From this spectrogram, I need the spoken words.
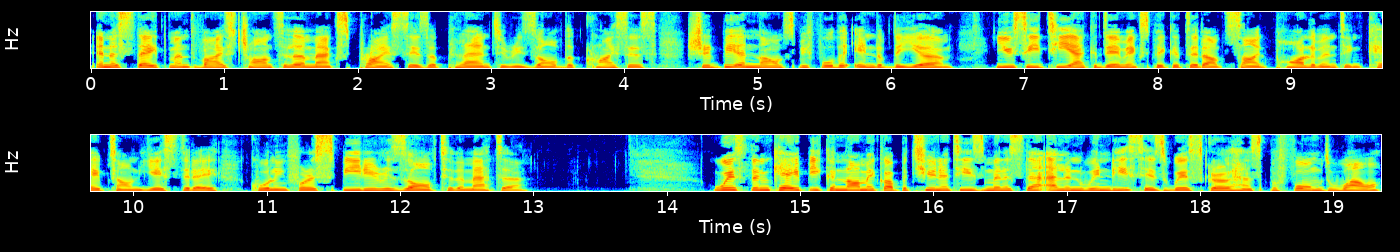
In a statement, Vice Chancellor Max Price says a plan to resolve the crisis should be announced before the end of the year. UCT academics picketed outside Parliament in Cape Town yesterday, calling for a speedy resolve to the matter. Western Cape Economic Opportunities Minister Alan Winde says Wesgro has performed well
